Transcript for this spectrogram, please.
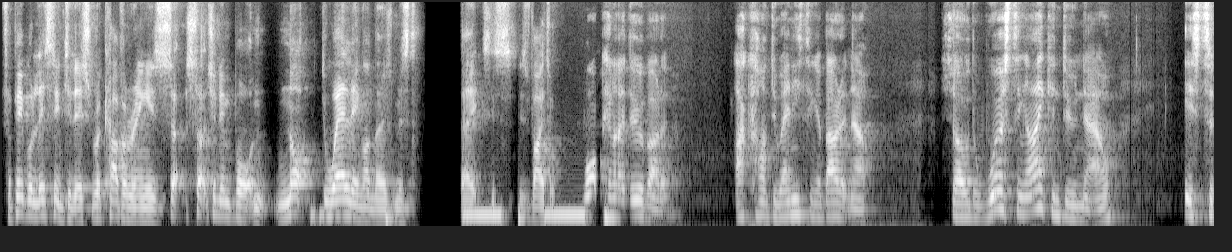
for people listening to this, recovering is su- such an important. Not dwelling on those mistakes is, is vital. What can I do about it? I can't do anything about it now. So the worst thing I can do now is to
